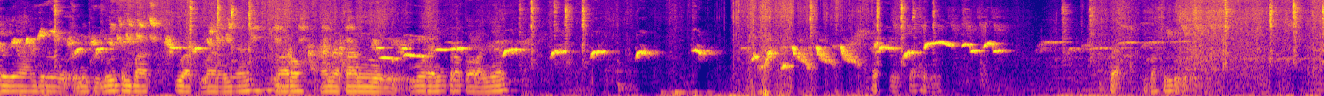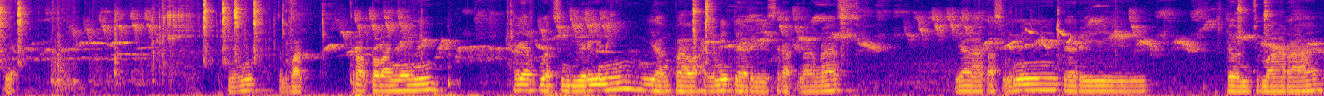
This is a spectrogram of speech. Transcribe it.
saya ambil ini dulu tempat buat mainnya naruh anakan murahnya lepasin dulu. ya ini tempat trotolannya ini. Saya buat sendiri ini yang bawah ini dari serat nanas yang atas ini dari daun cemara.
